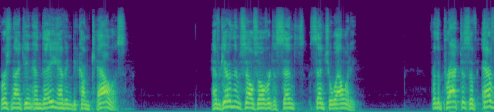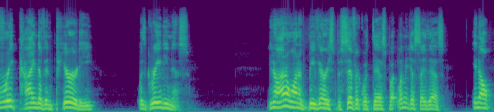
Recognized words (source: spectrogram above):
Verse 19, and they, having become callous, have given themselves over to sens- sensuality for the practice of every kind of impurity with greediness. You know, I don't want to be very specific with this, but let me just say this. You know,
